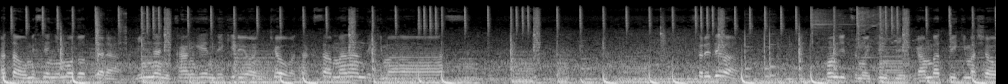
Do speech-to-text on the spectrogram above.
またお店に戻ったらみんなに還元できるように今日はたくさん学んできます。それでは本日も一日頑張っていきましょう。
